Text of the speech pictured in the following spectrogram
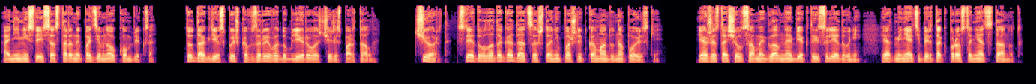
Они неслись со стороны подземного комплекса, туда, где вспышка взрыва дублировалась через порталы. Чёрт, следовало догадаться, что они пошлют команду на поиски. Я же стащил самые главные объекты исследований, и от меня теперь так просто не отстанут.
